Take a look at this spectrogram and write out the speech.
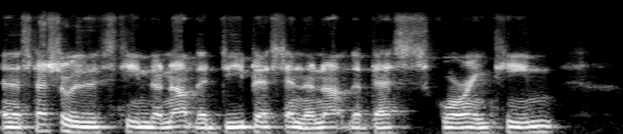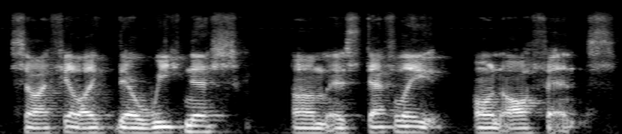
and especially with this team, they're not the deepest and they're not the best scoring team. So I feel like their weakness um, is definitely on offense.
